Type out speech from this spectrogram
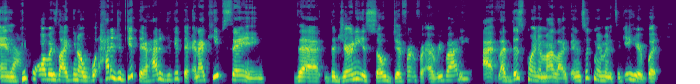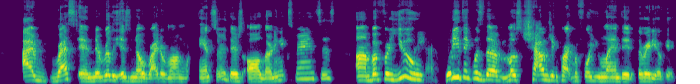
And yeah. people are always like, you know, what, how did you get there? How did you get there? And I keep saying that the journey is so different for everybody. I, at this point in my life, and it took me a minute to get here, but I rest in there really is no right or wrong answer. There's all learning experiences. Um, but for you, for sure. what do you think was the most challenging part before you landed the radio gig?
